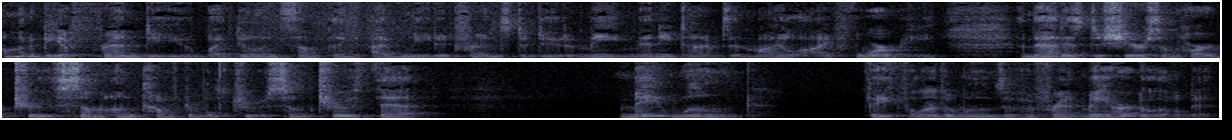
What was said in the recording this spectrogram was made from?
I'm going to be a friend to you by doing something I've needed friends to do to me many times in my life for me, and that is to share some hard truth, some uncomfortable truth, some truth that may wound. Faithful are the wounds of a friend, may hurt a little bit.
